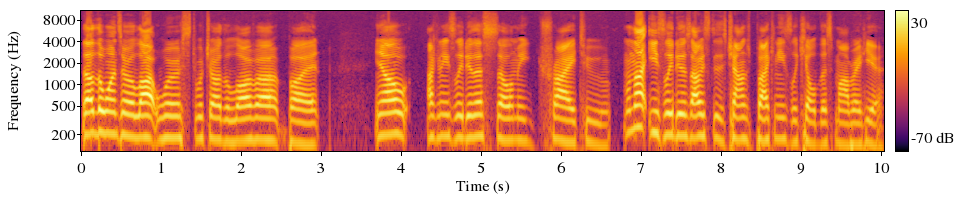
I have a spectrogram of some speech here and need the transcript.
The other ones are a lot worse, which are the larva, but, you know, I can easily do this, so let me try to... Well, not easily do this, obviously this challenge, but I can easily kill this mob right here.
